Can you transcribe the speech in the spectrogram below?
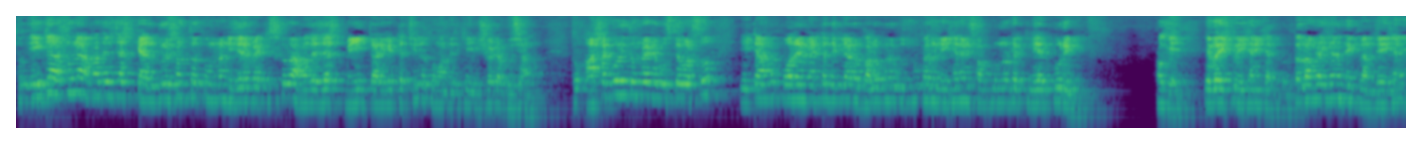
তো এইটা আসলে আমাদের জাস্ট ক্যালকুলেশন তো তোমরা নিজেরা প্র্যাকটিস করবে, আমাদের জাস্ট মেইন টার্গেটটা ছিল তোমাদেরকে এই বিষয়টা বোঝানো। তো আশা করি তোমরা এটা বুঝতে পারছ। এটা আমরা পরের ম্যাটটা দেখলে আরও ভালো করে বুঝব, কারণ এখানে সম্পূর্ণটা ক্লিয়ার করিনি। ওকে এবার একটু এখানে খেয়াল করো। তাহলে আমরা এখানে দেখলাম যে এখানে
